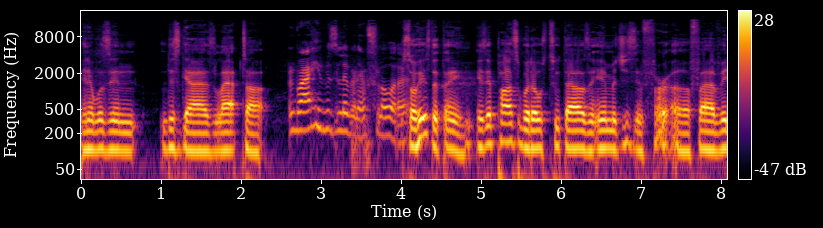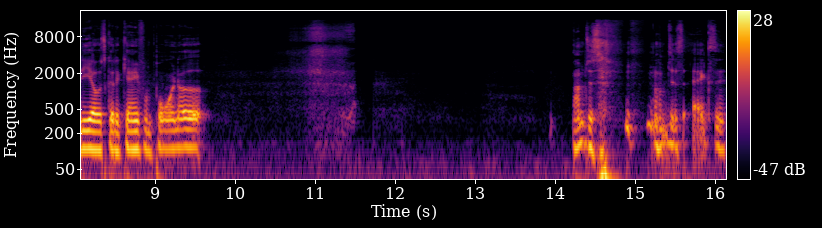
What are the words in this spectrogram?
And it was in this guy's laptop. While he was living in Florida. So, here's the thing Is it possible those 2,000 images and uh, five videos could have came from Pornhub? I'm just, I'm just asking.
